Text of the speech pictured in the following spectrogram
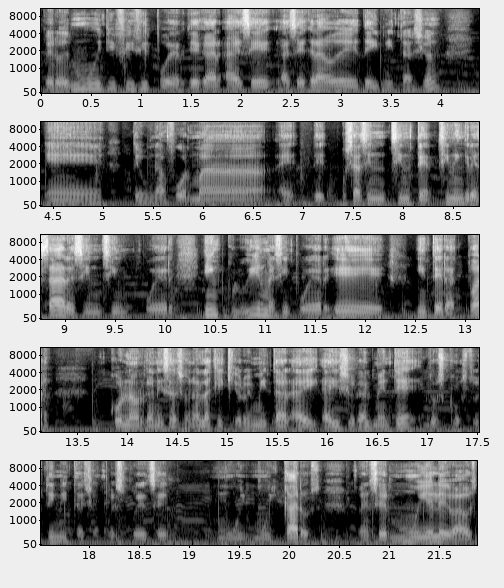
pero es muy difícil poder llegar a ese, ese grado de, imitación eh, de una forma, eh, o sea, sin, sin, ingresar, sin, sin poder incluirme, sin poder interactuar con la organización a la que quiero imitar. Adicionalmente, los costos de imitación pues pueden ser muy, muy caros, pueden ser muy elevados,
